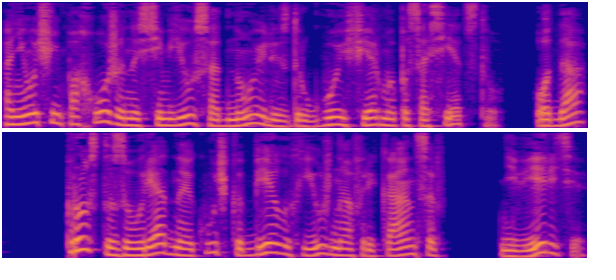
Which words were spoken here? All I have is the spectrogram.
они очень похожи на семью с одной или с другой фермы по соседству. О да, просто заурядная кучка белых южноафриканцев. Не верите?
